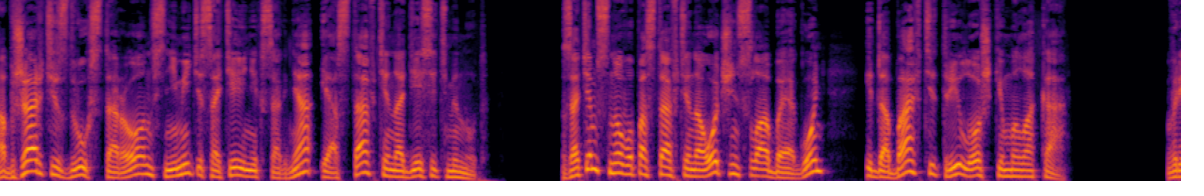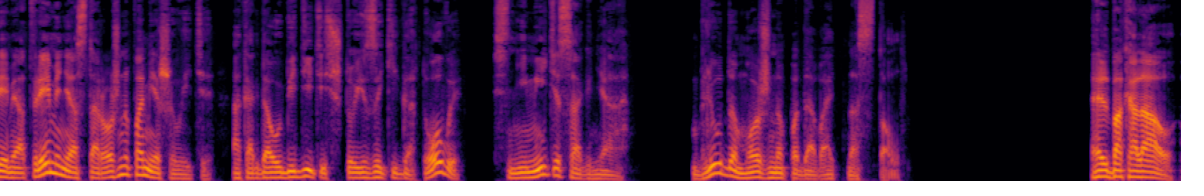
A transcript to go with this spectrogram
Обжарьте с двух сторон, снимите сотейник с огня и оставьте на 10 минут. Затем снова поставьте на очень слабый огонь и добавьте 3 ложки молока. Время от времени осторожно помешивайте, а когда убедитесь, что языки готовы, снимите с огня. Блюдо можно подавать на стол. Эль Бакалао.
